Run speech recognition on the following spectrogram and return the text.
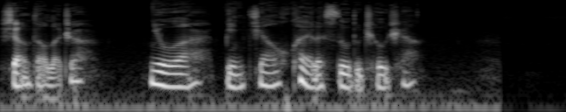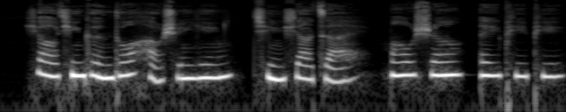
想到了这儿，牛儿便加快了速度抽插。要听更多好声音，请下载猫声 A P P。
